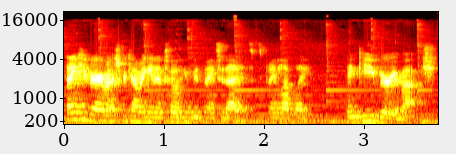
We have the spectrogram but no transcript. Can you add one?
Thank you very much for coming in and talking with me today. It's been lovely. Thank you very much.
